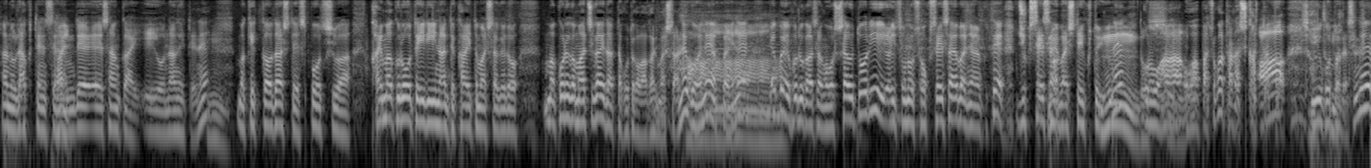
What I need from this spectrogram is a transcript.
あの楽天戦でえー3回を投げてね、まあ結果を出してスポーツ紙は開幕ローテ入りなんて書いてましたけど、まあこれが間違いだったことが分かりましたねこれね。やっぱりねやっぱり古川さんがおっしゃる通りその促成栽培じゃなくて熟成栽培していくというね、うんこのおはおはパソが正しかったということですね。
